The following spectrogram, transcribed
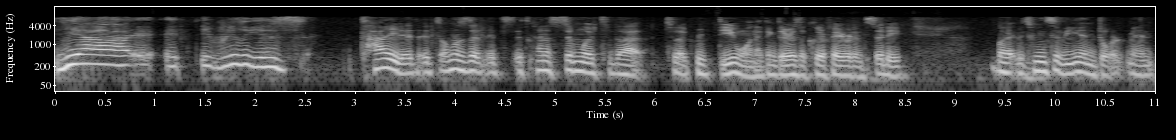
Yeah, it, it, it really is tight. It, it's almost it's it's kind of similar to that to that Group D one. I think there is a clear favorite in City, but between Sevilla and Dortmund,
